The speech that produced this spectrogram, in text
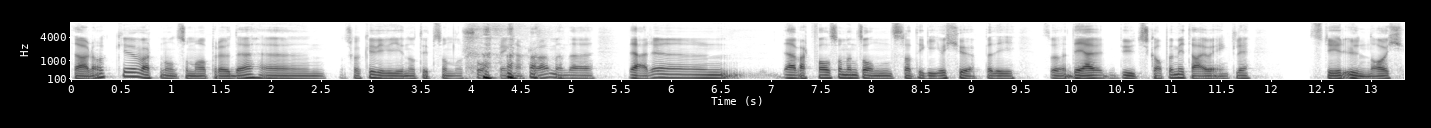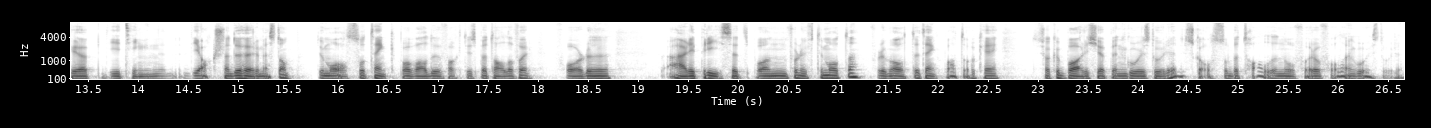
Det har nok vært noen som har prøvd det. Eh, nå skal ikke vi gi noe tips om noe shorting her, men det, det, er, eh, det er i hvert fall som en sånn strategi å kjøpe de. Så det er, budskapet mitt er jo egentlig styr unna og kjøp de tingene, de aksjene du hører mest om. Du må også tenke på hva du faktisk betaler for. Du, er de priset på en fornuftig måte? For du må alltid tenke på at ok, du skal ikke bare kjøpe en god historie, du skal også betale noe for å få deg en god historie.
